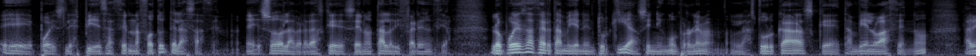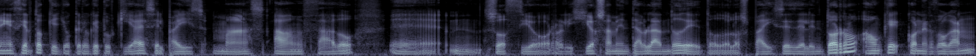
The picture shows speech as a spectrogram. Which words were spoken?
eh, pues les pides hacer una foto y te las hacen. Eso la verdad es que se nota la diferencia. Lo puedes hacer también en Turquía sin ningún problema. Las turcas que también lo hacen, ¿no? También es cierto que yo creo que Turquía es el país más avanzado eh, socio-religiosamente hablando de todos los países del entorno, aunque con Erdogan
